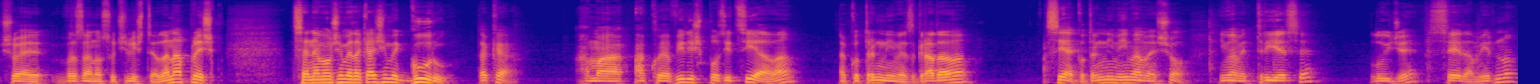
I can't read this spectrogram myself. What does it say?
што е врзано со училиште, да направиш се не можеме да кажеме гуру, така? Ама ако ја видиш позицијава, ако тргнеме зградава, се ако тргнеме имаме шо? Имаме 30 луѓе, седа мирно,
